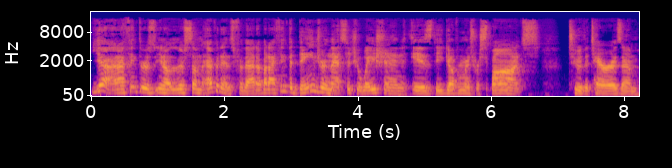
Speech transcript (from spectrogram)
Yeah, and I think there's you know there's some evidence for that, but I think the danger in that situation is the government's response to the terrorism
